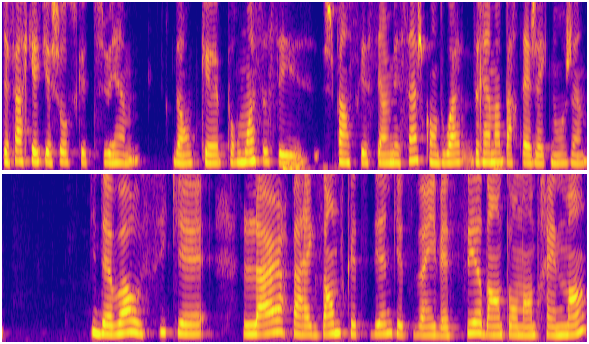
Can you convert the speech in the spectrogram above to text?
de faire quelque chose que tu aimes. Donc, euh, pour moi, ça, c'est, je pense que c'est un message qu'on doit vraiment partager avec nos jeunes. Puis de voir aussi que l'heure, par exemple, quotidienne que tu vas investir dans ton entraînement,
